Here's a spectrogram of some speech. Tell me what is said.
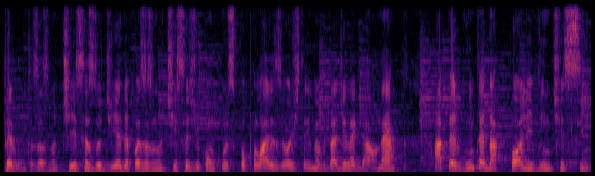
perguntas, as notícias do dia, depois as notícias de concursos populares e hoje tem novidade legal, né? A pergunta é da Poli 25.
